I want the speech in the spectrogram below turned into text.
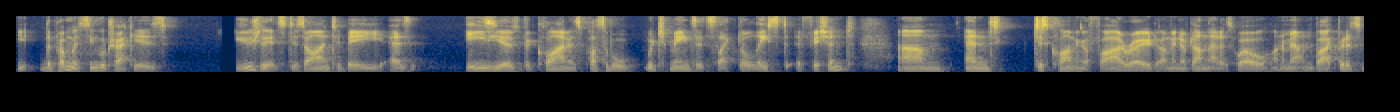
The problem with single track is usually it's designed to be as easy as the climb as possible, which means it's like the least efficient. Um, and just climbing a fire road, I mean, I've done that as well on a mountain bike, but it's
